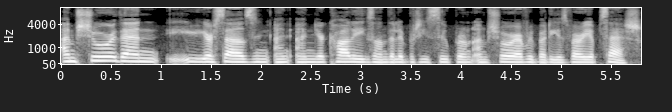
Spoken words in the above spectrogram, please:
I'm sure then yourselves and, and, and your colleagues on the Liberty Soup Run, I'm sure everybody is very upset.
